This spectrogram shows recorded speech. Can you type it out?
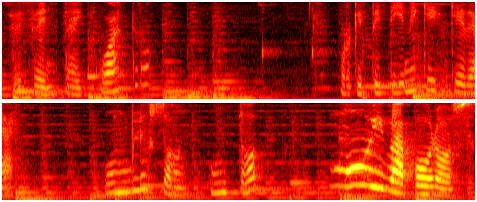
64 porque te tiene que quedar un blusón, un top muy vaporoso.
